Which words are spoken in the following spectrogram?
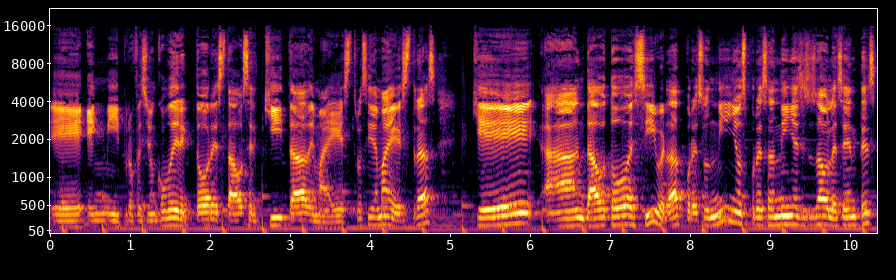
eh, en mi profesión como director he estado cerquita de maestros y de maestras que han dado todo de sí, ¿verdad? Por esos niños, por esas niñas y esos adolescentes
